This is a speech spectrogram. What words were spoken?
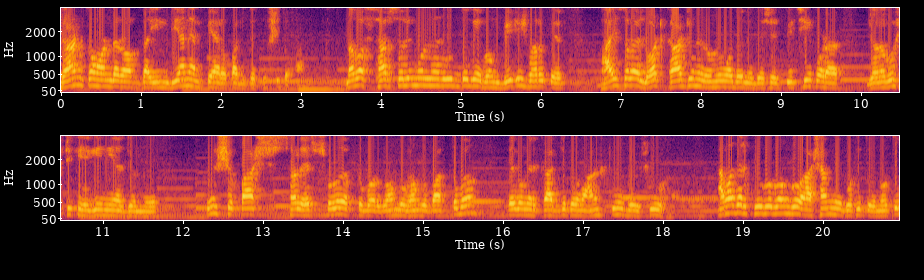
grand commander of the Indian empire উপাধিতে ভূষিত হন। নবাব স্যার সলিমুল্লাহর উদ্যোগে এবং ব্রিটিশ ভারতের ভাইসরয় লর্ড কার্জনের অনুমোদনে দেশের পিছিয়ে পড়া জনগোষ্ঠীকে এগিয়ে নেওয়ার জন্য উনিশশো সালের ষোলো অক্টোবর বঙ্গভঙ্গ বাস্তবায়ন এবং এর কার্যক্রম আনুষ্ঠানিকভাবে শুরু হয়। আমাদের পূর্ববঙ্গ আসাম নিয়ে গঠিত নতুন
